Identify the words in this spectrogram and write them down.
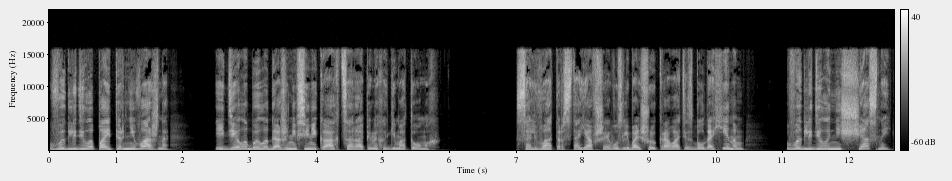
Выглядела Пайпер неважно — и дело было даже не в синяках, царапинах и гематомах. Сальватор, стоявшая возле большой кровати с балдахином, выглядела несчастной,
